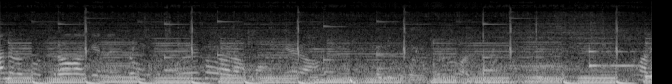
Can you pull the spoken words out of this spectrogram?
안으로 또 들어가기는 좀 꿀소라랑 멍게랑 제주도 거기 꿀가지고. 다리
